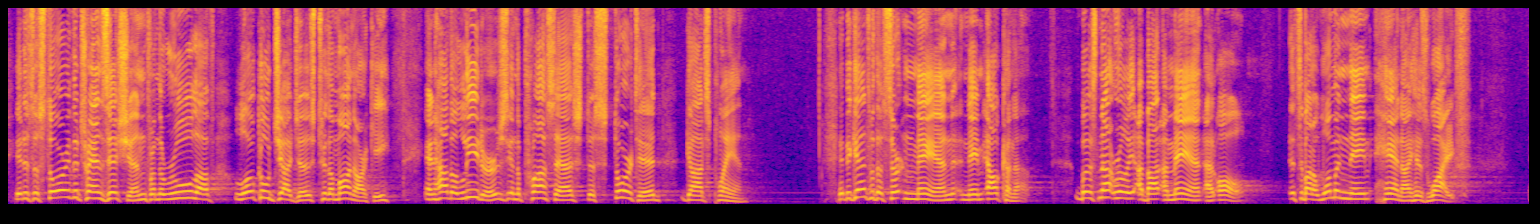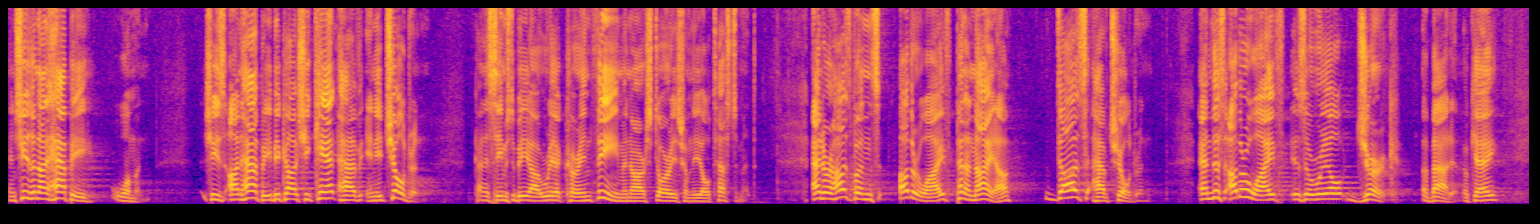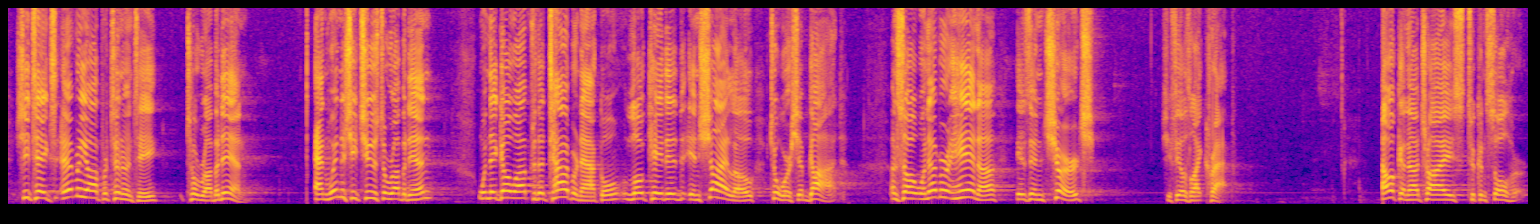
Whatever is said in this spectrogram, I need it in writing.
It is a story of the transition from the rule of local judges to the monarchy and how the leaders in the process distorted God's plan. It begins with a certain man named Elkanah, but it's not really about a man at all it's about a woman named Hannah, his wife. And she's an unhappy woman. She's unhappy because she can't have any children. Kind of seems to be a reoccurring theme in our stories from the Old Testament. And her husband's other wife, Peninnah, does have children. And this other wife is a real jerk about it, okay? She takes every opportunity to rub it in. And when does she choose to rub it in? When they go up to the tabernacle located in Shiloh to worship God. And so, whenever Hannah is in church, she feels like crap. Elkanah tries to console her.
